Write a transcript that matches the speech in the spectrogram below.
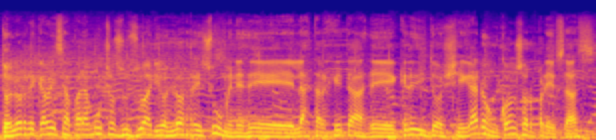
Dolor de cabeza para muchos usuarios. Los resúmenes de las tarjetas de crédito llegaron con sorpresas.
